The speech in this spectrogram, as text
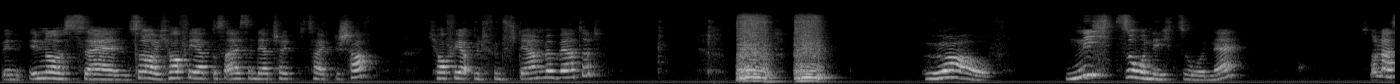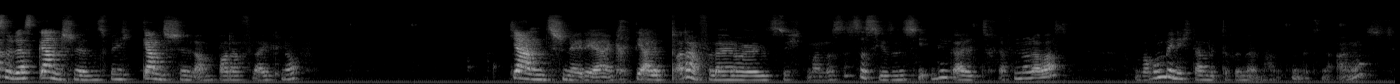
bin innocent. So, ich hoffe, ihr habt das alles in der Zeit geschafft. Ich hoffe, ihr habt mit 5 Sternen bewertet. Hör auf. Nicht so, nicht so, ne? So. Lassen wir das ganz schnell, sonst bin ich ganz schnell am Butterfly-Knopf. Ganz schnell, der. Kriegt ihr alle Butterfly in euer Gesicht, Mann. Was ist das hier? Sind es hier illegale Treffen oder was? Warum bin ich da mit drin? Habe ich ein bisschen Angst.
